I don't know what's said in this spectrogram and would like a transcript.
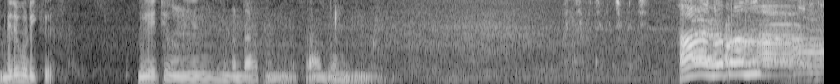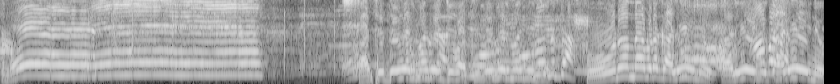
ഇതിൽ പിടിക്ക്. നീ കയറ്റി ആ ഫസ്റ്റത്തെ ഫസ്റ്റത്തെ ഫോൺ വന്നാ ഇവിടെ കളി കഴിഞ്ഞു കളി കഴിഞ്ഞു കളി കഴിഞ്ഞു.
